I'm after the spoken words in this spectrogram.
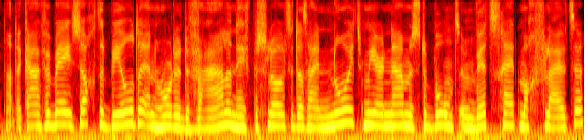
Nou, de KNVB zag de beelden en hoorde de verhalen... en heeft besloten dat hij nooit meer namens de bond een wedstrijd mag fluiten.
